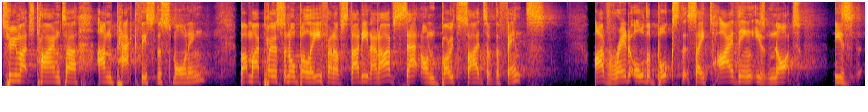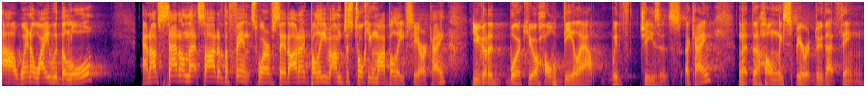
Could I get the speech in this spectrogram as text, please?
too much time to unpack this this morning. But my personal belief, and I've studied and I've sat on both sides of the fence. I've read all the books that say tithing is not, is uh, went away with the law. And I've sat on that side of the fence where I've said, I don't believe, I'm just talking my beliefs here, okay? You got to work your whole deal out with Jesus, okay? Let the Holy Spirit do that thing.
